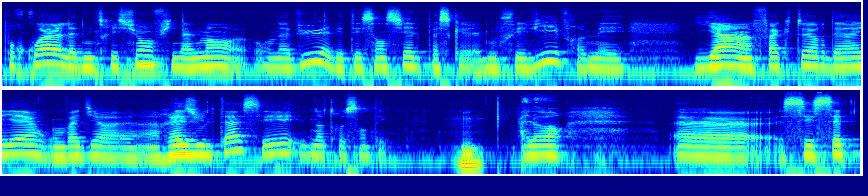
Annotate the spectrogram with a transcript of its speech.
Pourquoi la nutrition, finalement, on a vu, elle est essentielle parce qu'elle nous fait vivre, mais il y a un facteur derrière, on va dire un résultat, c'est notre santé. Hmm. Alors, euh, c'est cette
